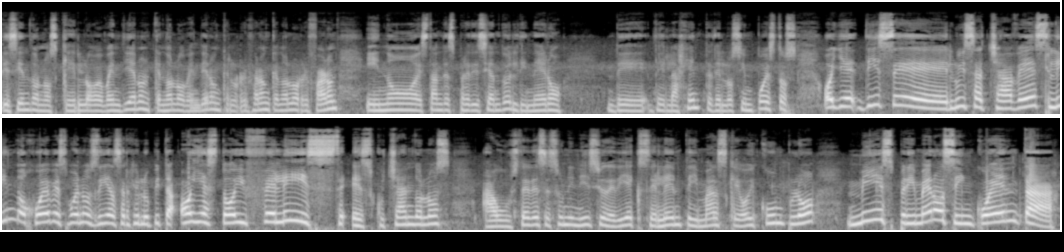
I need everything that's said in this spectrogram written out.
diciéndonos que lo vendieron, que no lo vendieron, que lo rifaron, que no lo rifaron, y no están desperdiciando el dinero de, la gente, de los impuestos. Oye, dice Luisa Chávez, lindo jueves, buenos días, Sergio Lupita. Hoy estoy feliz escuchándolos. A ustedes es un inicio de día excelente y más que hoy cumplo mis primeros 50.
